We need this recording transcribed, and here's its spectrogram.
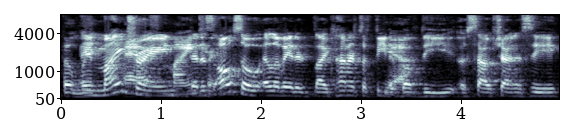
The a mine train mine that is train. also elevated like hundreds of feet Yeah. Mm-hmm. above the uh, South China Sea,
